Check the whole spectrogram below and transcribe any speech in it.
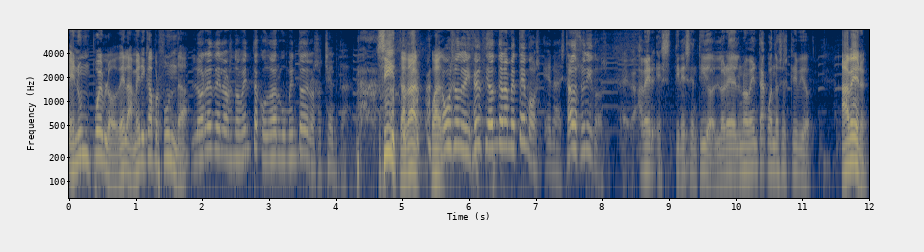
en un pueblo de la América Profunda. Lore de los 90 con un argumento de los 80. Sí, tal, cual. ¿Cómo es una licencia? ¿Dónde la metemos? En Estados Unidos. Eh, A ver, es- tiene sentido. Lore del 90, ¿cuándo se escribió? A ver,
